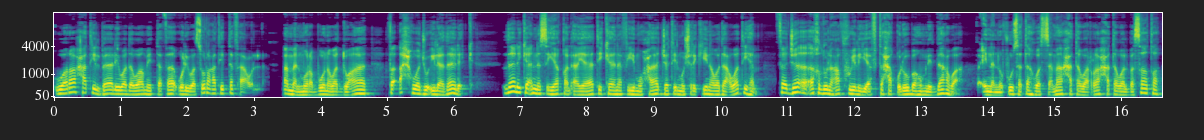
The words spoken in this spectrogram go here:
وراحة البال ودوام التفاؤل وسرعة التفاعل. أما المربون والدعاة فأحوج إلى ذلك ذلك أن سياق الآيات كان في محاجة المشركين ودعوتهم فجاء أخذ العفو ليفتح قلوبهم للدعوة فإن النفوس تهوى السماحة والراحة والبساطة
